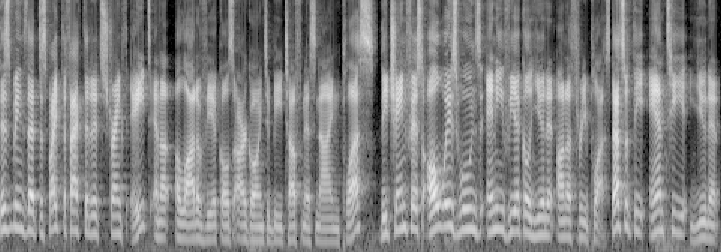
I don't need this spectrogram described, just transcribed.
This means that despite the fact that it's strength 8 and a, lot of vehicles are going to be toughness 9 plus, the Chain Fist always wounds any vehicle unit on a 3 plus. That's what the anti-unit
